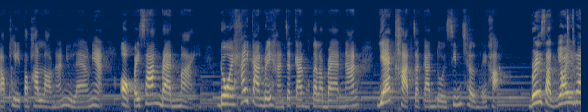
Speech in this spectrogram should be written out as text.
กับผลิตภัณฑ์เหล่านั้นอยู่แล้วเนี่ยออกไปสร้างแบรนด์ใหม่ โดยให้การบริหารจัดการของแต่ละแบรนด์นั้น แยกขาดจากกันโดยสิ้นเชิงเลยค่ะ บริษัทย่อยแร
